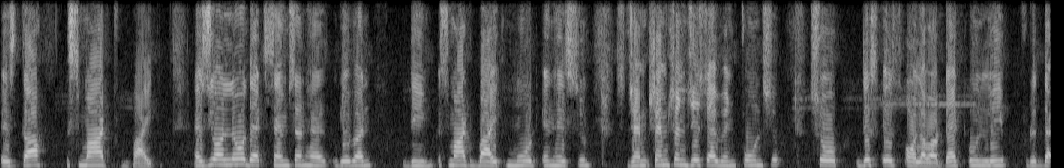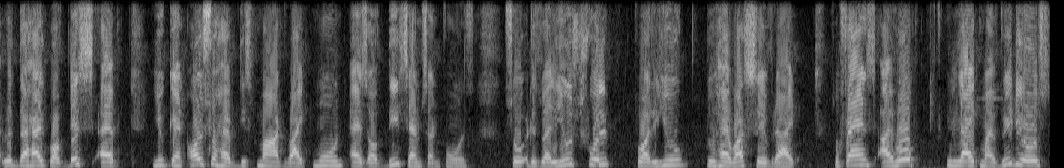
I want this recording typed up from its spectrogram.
is the smart bike. As you all know that Samsung has given the smart bike mode in his Samsung J7 phones. So this is all about that only with the, with the help of this app you can also have the smart bike mode as of the Samsung phones. So it is very useful for you to have a safe ride. So friends I hope you like my videos.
